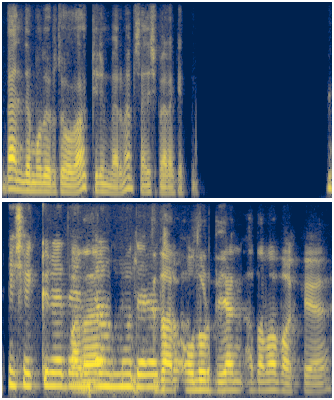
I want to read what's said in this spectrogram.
Ben de moderatör olarak prim vermem. Sen hiç merak etme. Teşekkür ederim Bana moderatör. iktidar olur diyen adama bak ya.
